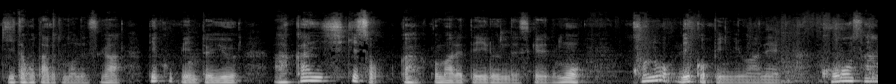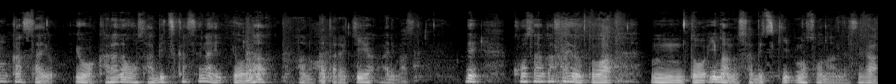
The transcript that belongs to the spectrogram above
聞いたことあると思うんですが、リコピンという赤い色素が含まれているんですけれども、このリコピンにはね、抗酸化作用、要は体を錆びつかせないようなあの働きがあります。で、抗酸化作用とは、うんと、今の錆びつきもそうなんですが、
